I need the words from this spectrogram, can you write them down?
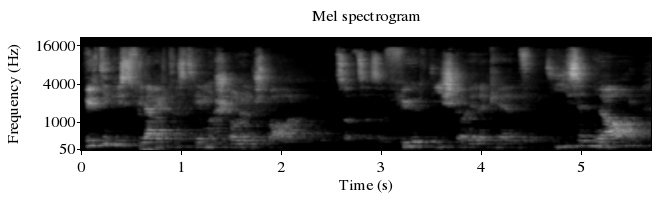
Wichtig ist vielleicht das Thema Steuern sparen also für die Steuererklärung von diesem Jahr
